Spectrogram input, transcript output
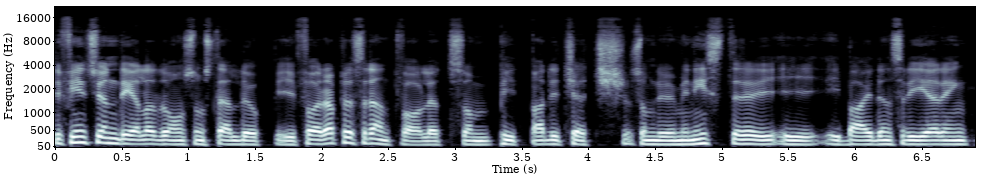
Det finns ju en del av dem som ställde upp i förra presidentvalet som Pete Buttigieg som nu är minister i, i Bidens regering.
